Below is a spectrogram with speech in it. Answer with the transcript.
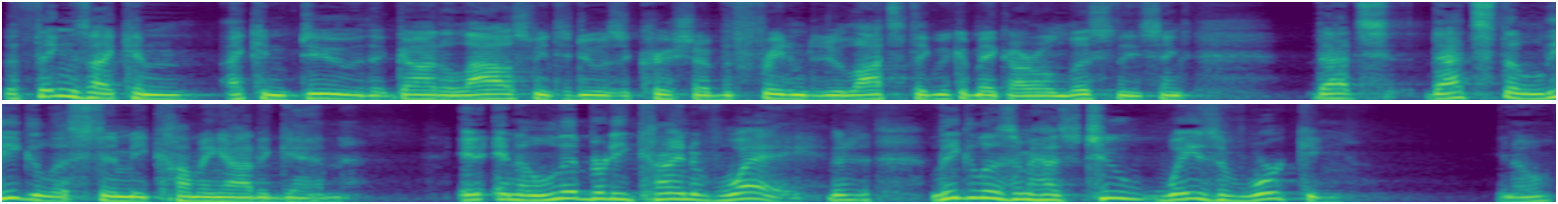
the things I can I can do that God allows me to do as a Christian, I have the freedom to do lots of things. We could make our own list of these things. That's that's the legalist in me coming out again, in, in a liberty kind of way. There's, legalism has two ways of working, you know.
